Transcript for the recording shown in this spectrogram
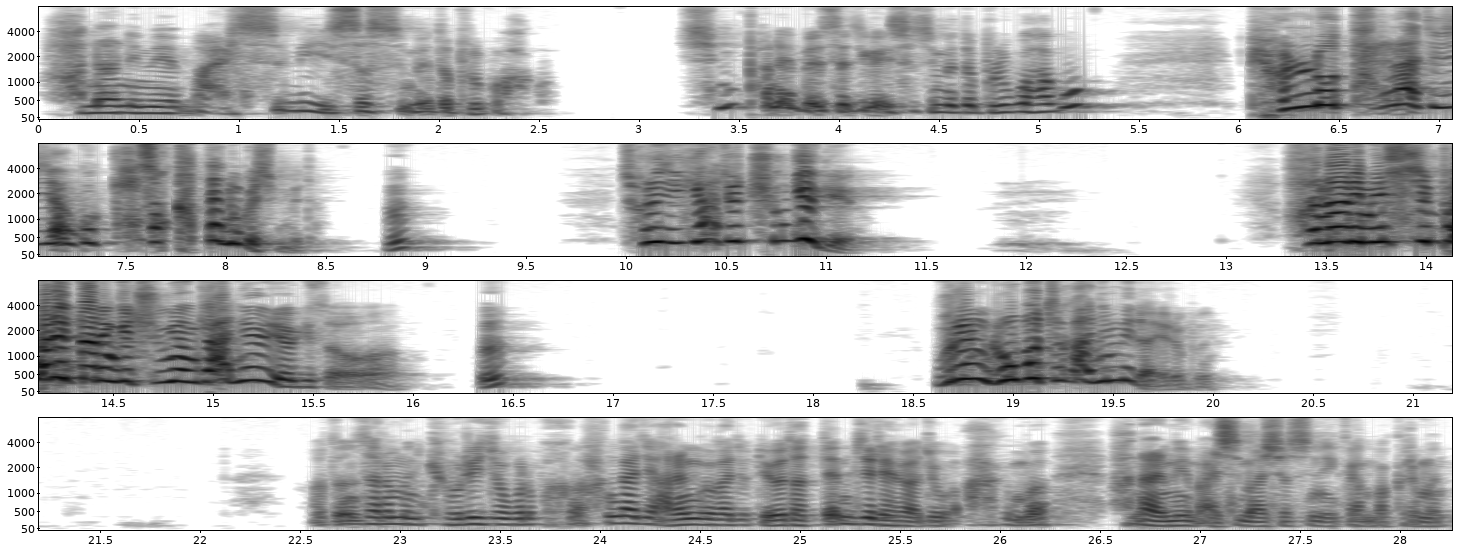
하나님의 말씀이 있었음에도 불구하고 심판의 메시지가 있었음에도 불구하고 별로 달라지지 않고 계속 갔다는 것입니다. 응? 저는 이게 아주 충격이에요. 하나님이 심판했다는 게 중요한 게 아니에요 여기서. 응? 우리는 로봇가 아닙니다, 여러분. 어떤 사람은 교리적으로 한 가지 아는 거 가지고 여기다 땜질해가지고 아 뭐 하나님이 말씀하셨으니까 막 그러면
